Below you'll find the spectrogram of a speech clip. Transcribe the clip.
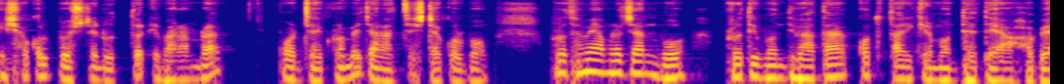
এই সকল প্রশ্নের উত্তর এবার আমরা পর্যায়ক্রমে জানার চেষ্টা করব। প্রথমে আমরা জানব প্রতিবন্ধী ভাতা কত তারিখের মধ্যে দেওয়া হবে।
